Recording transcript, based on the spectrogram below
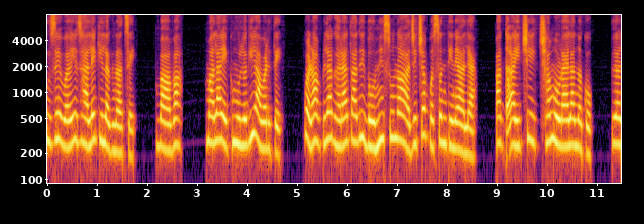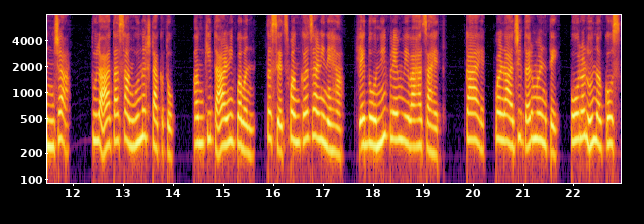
तुझे वय झाले की लग्नाचे? बाबा मला एक मुलगी आवडते. पण आपल्या घरात आधी दोन्ही सुना आजीच्या पसंतीने आल्या. आता आईची इच्छा मोडायला नको. रंजा तुला आता सांगूनच टाकतो. अंकिता आणि पवन तसेच पंकज आणि नेहा हे दोन्ही प्रेम विवाहच आहेत. काय? पण आजी तर म्हणते ओरडू नकोस.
